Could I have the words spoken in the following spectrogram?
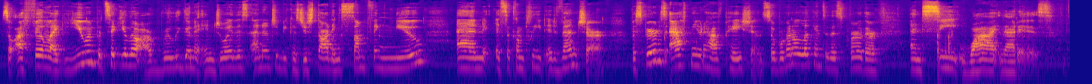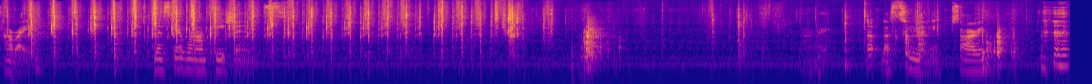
So I feel like you in particular are really going to enjoy this energy because you're starting something new and it's a complete adventure. But Spirit is asking you to have patience. So we're going to look into this further and see why that is. All right. Let's get one on patience. All right. Oh, that's too many. Sorry.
